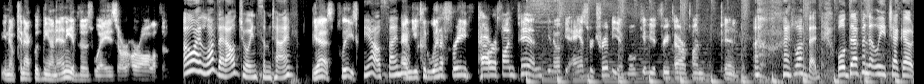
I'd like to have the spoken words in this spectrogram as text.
you know connect with me on any of those ways or or all of them. Oh, I love that. I'll join sometime. Yes, please. Yeah, I'll sign up. And you could win a free Power Fun pin. You know, if you answer trivia, we'll give you a free Power Fun pin. Oh, I love that. We'll definitely check out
